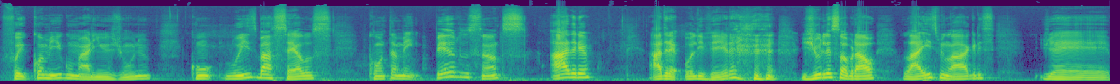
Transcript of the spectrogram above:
foi comigo, Marinhos Júnior, com Luiz Barcelos, com também Pedro dos Santos, Adria, Adria Oliveira, Júlia Sobral, Laís Milagres é,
